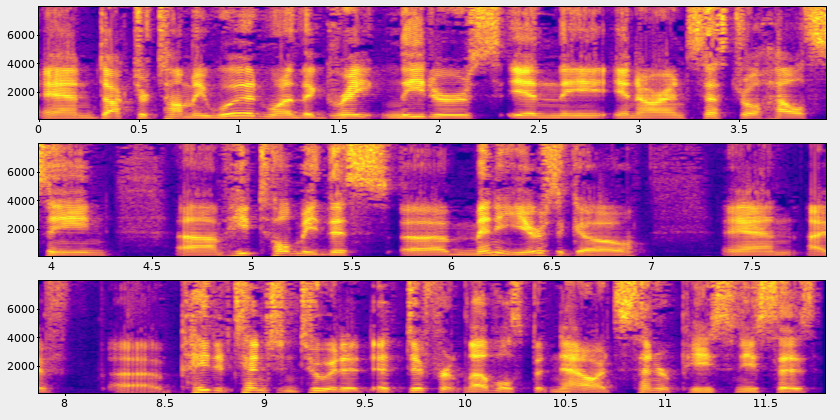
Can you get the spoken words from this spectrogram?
And Dr. Tommy Wood, one of the great leaders in the in our ancestral health scene, um, he told me this uh, many years ago, and I've uh, paid attention to it at, at, different levels, but now it's centerpiece. And he says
